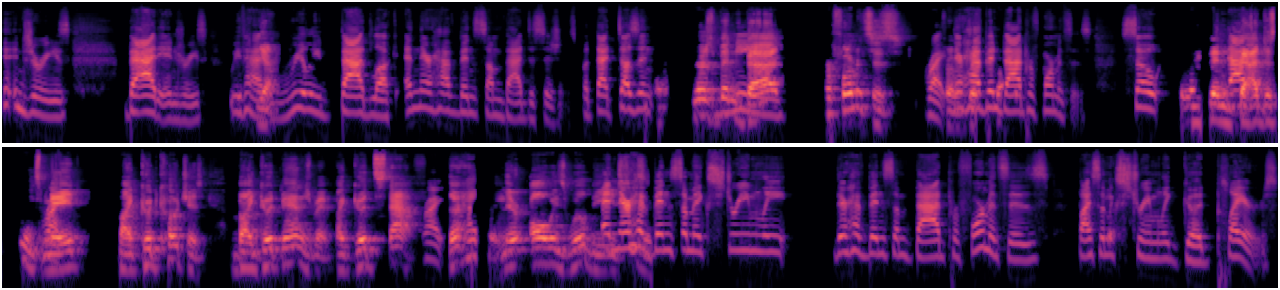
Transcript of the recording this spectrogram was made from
injuries, bad injuries. We've had yeah. really bad luck, and there have been some bad decisions. But that doesn't. There's been mean, bad performances. Right. There have been bad performances. So there's been bad decisions right. made by good coaches, by good management, by good staff. Right. There have been. There always will be. And there season. have been some extremely. There have been some bad performances by some extremely good players.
